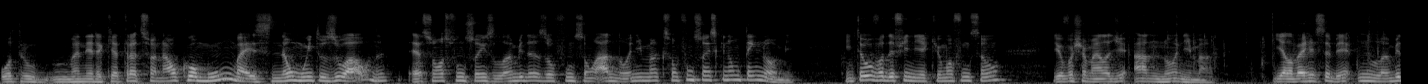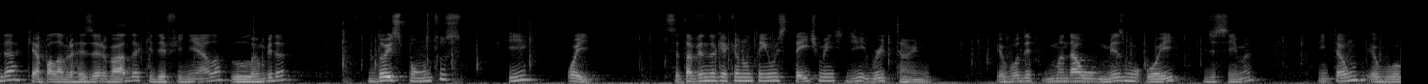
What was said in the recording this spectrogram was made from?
outra maneira que é tradicional, comum, mas não muito usual, né? É, são as funções lambdas ou função anônima, que são funções que não têm nome. Então eu vou definir aqui uma função e eu vou chamar ela de anônima. E ela vai receber um lambda, que é a palavra reservada, que define ela, lambda, dois pontos e oi. Você está vendo que aqui eu não tenho o statement de return. Eu vou mandar o mesmo oi de cima, então eu vou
